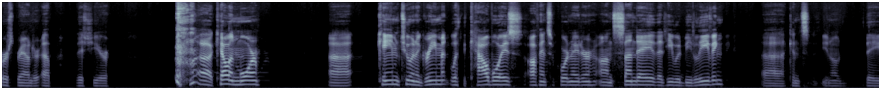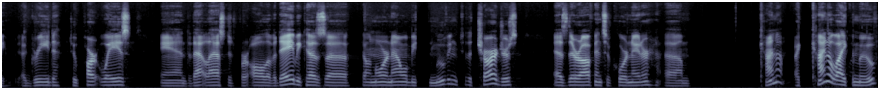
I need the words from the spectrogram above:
first rounder up this year. uh, Kellen Moore uh, came to an agreement with the Cowboys offensive coordinator on Sunday that he would be leaving. Uh, cons- you know, they agreed to part ways, and that lasted for all of a day because uh, Kellen Moore now will be moving to the Chargers as their offensive coordinator. Um, kind of, I kind of like the move.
